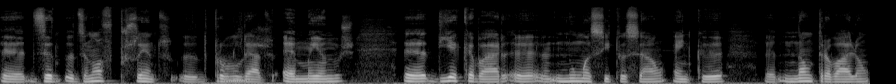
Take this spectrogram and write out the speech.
19% de probabilidade a menos de acabar numa situação em que não trabalham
